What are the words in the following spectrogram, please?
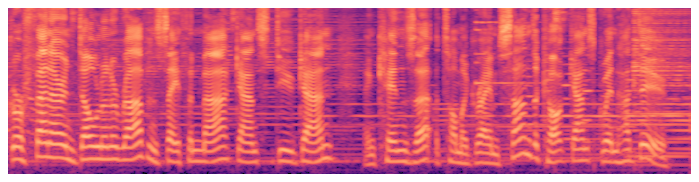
Gorfenner and Dolan a Rav and Sathan Ma gans Dugan and Kinza a Toma Graham Sandercock gans Gwyn Hadu.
